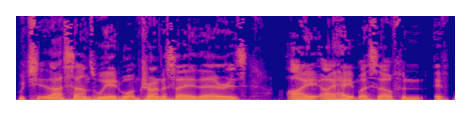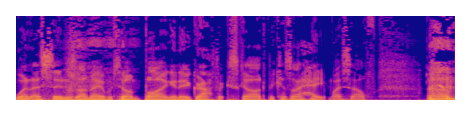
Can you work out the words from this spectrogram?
which that sounds weird. What I'm trying to say there is. I, I hate myself, and if when as soon as I'm able to, I'm buying a new graphics card because I hate myself. Um,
